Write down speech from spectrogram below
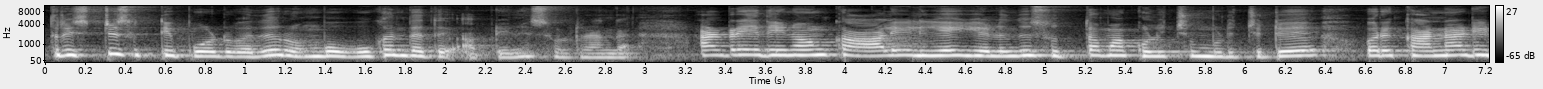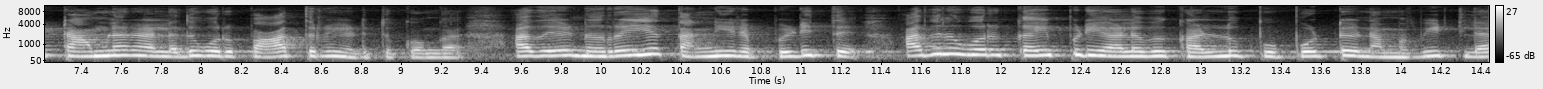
திருஷ்டி சுத்தி போடுவது ரொம்ப உகந்தது அப்படின்னு சொல்கிறாங்க அன்றைய தினம் காலையிலேயே எழுந்து சுத்தமாக குளிச்சு முடிச்சுட்டு ஒரு கண்ணாடி டம்ளர் அல்லது ஒரு பாத்திரம் எடுத்துக்கோங்க. அது நிறைய தண்ணீரை பிடித்து அதில் ஒரு கைப்பிடி அளவு கல்லுப்பு போட்டு நம்ம வீட்டில்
